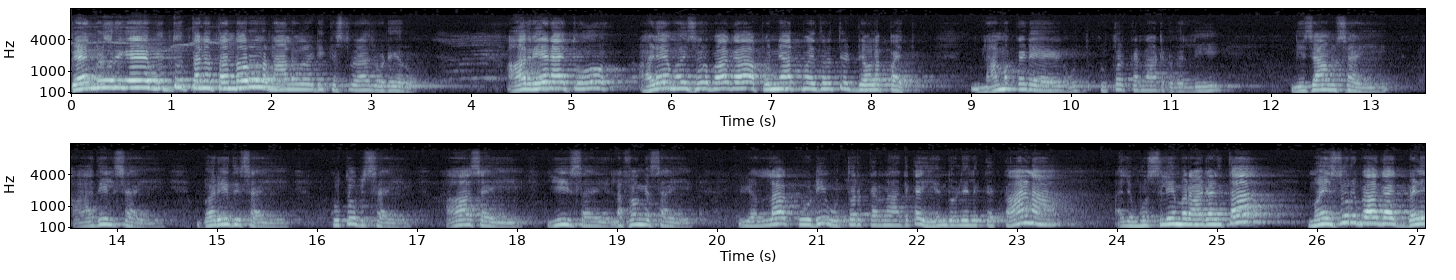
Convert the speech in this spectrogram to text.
ಬೆಂಗಳೂರಿಗೆ ವಿದ್ಯುತ್ತನ್ನು ತಂದವರು ನಾಲ್ವಡಿ ಕೃಷ್ಣರಾಜ ಒಡೆಯರು ಆದರೆ ಏನಾಯಿತು? ಹಳೆ ಮೈಸೂರು ಭಾಗ ಪುಣ್ಯಾತ್ಮ ಇದ್ರತಿ ಡೆವಲಪ್ ಆಯಿತು. ನಮ್ಮ ಕಡೆ ಉತ್- ಉತ್ತರ ಕರ್ನಾಟಕದಲ್ಲಿ ನಿಜಾಮ್ ಶಾಹಿ ಆದಿಲ್ ಶಾಹಿ ಬರೀದ್ ಶಾಹಿ ಕುತುಬ್ ಶಾಹಿ ಆ ಶಾಹಿ ಈ ಶಾಹಿ ಲಫಂಗ ಶಾಹಿ ಇವೆಲ್ಲ ಕೂಡಿ ಉತ್ತರ ಕರ್ನಾಟಕ ಹಿಂದುಳಿಲಿಕ್ಕೆ ಕಾರಣ ಅಲ್ಲಿ ಮುಸ್ಲಿಮರ ಆಡಳಿತ, ಮೈಸೂರು ಭಾಗ ಬೆಳಿ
